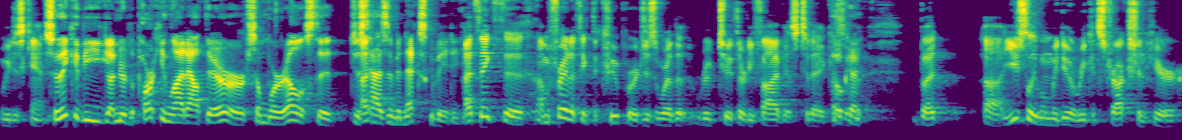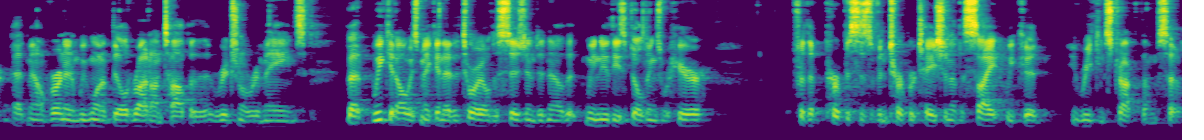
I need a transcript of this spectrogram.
We just can't. So they could be under the parking lot out there or somewhere else that just I, hasn't been excavated. Yet. I think the. I'm afraid I think the cooperage is where the Route 235 is today. Okay. But uh, usually when we do a reconstruction here at Mount Vernon, we want to build right on top of the original remains. But we could always make an editorial decision to know that we knew these buildings were here for the purposes of interpretation of the site. We could reconstruct them. So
